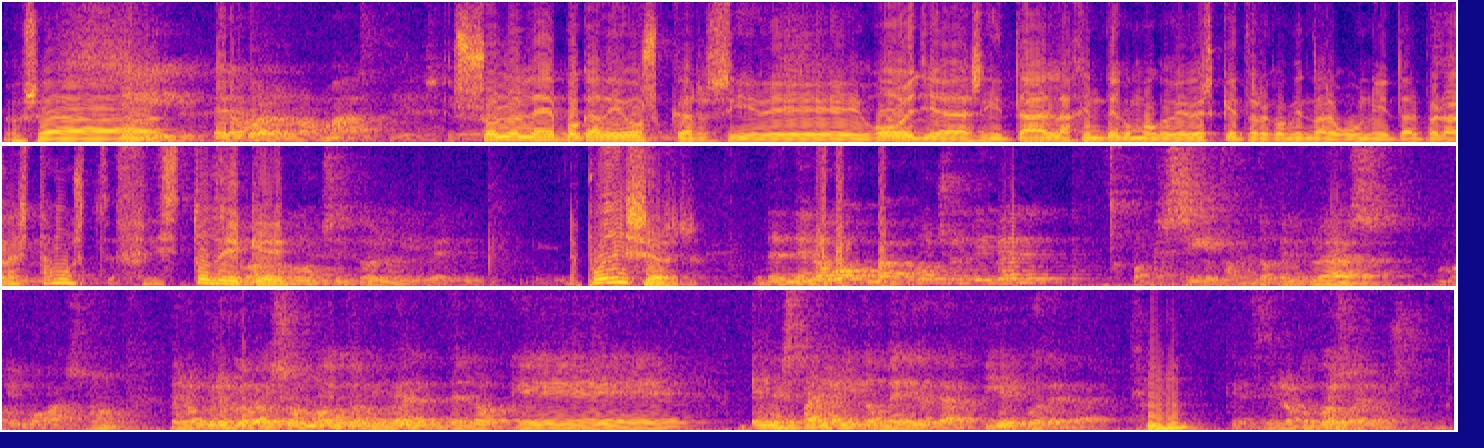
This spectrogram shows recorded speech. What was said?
O sea, Sí, pero bueno, normal, tío. Solo en la época de Oscars y de Goyas y tal, la gente como que ves que te recomienda alguna y tal. Pero ahora estamos. Esto de Bajó que. muchito el nivel. Puede ser. Desde logo, bajou mucho el nivel, porque sigue facendo películas moi boas, ¿no? Pero creo que baixou moito o nivel de lo que en españolito medio de a pie puede ver. Ujú. Que decir, lo que puedes ver en los cines.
